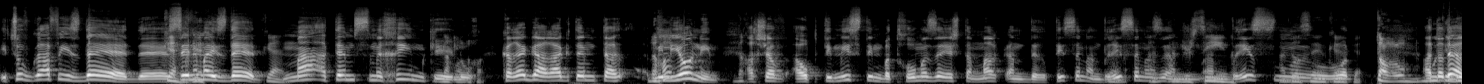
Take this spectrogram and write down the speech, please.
עיצוב גרפי is dead, כן, סינמה כן. is dead, כן. מה אתם שמחים כאילו, נכון. כרגע הרגתם את נכון. המיליונים, נכון. עכשיו האופטימיסטים בתחום הזה יש את המרק אנדרטיסן, אנדריסן הזה, אנדרסין. אנדריסן, כן, כן. טוב, הוא אתה יודע,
